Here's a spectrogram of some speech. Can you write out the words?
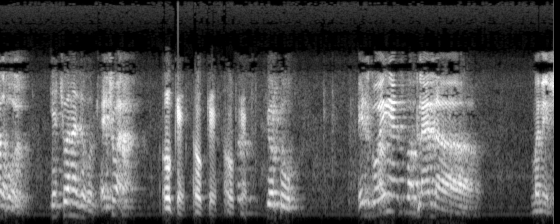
as a whole. H1 as a whole. H1. Okay, okay, okay. Q2. It's going as per plan, uh, Manish.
